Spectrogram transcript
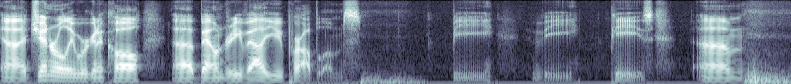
uh, generally we're going to call uh, boundary value problems. BVPs um,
